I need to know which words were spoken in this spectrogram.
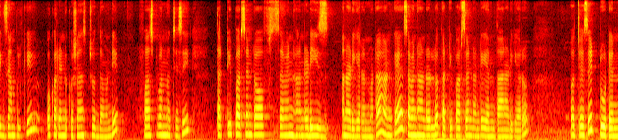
ఎగ్జాంపుల్కి ఒక రెండు క్వశ్చన్స్ చూద్దామండి. ఫస్ట్ వన్ వచ్చేసి thirty percent of seven hundred is అని అడిగారు అనమాట అంటే సెవెన్ హండ్రెడ్లో థర్టీ పర్సెంట్ అంటే ఎంత అని అడిగారు. వచ్చేసి టూ టెన్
